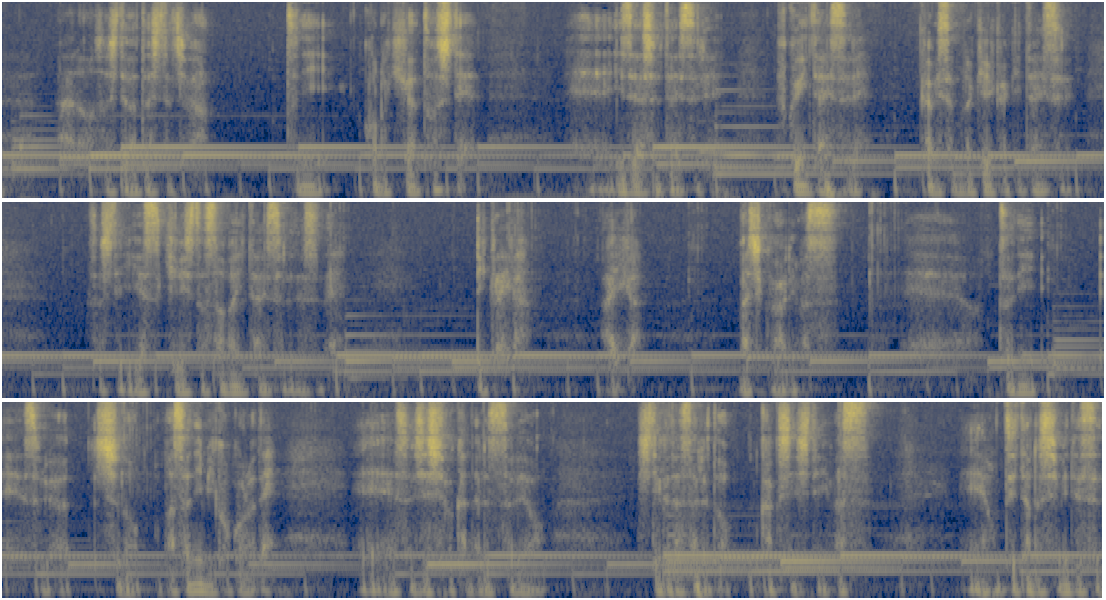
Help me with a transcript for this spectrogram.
あのそして私たちは本当にこの機会を通して、えー、イザヤ書に対する福に対する神様の計画に対するそしてイエス・キリスト様に対するですね理解が愛が増しくあります、えー、本当に、えー、それは主のまさに御心でえー、そして主は必ずそれをしてくださると確信しています、えー、本当に楽しみです、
